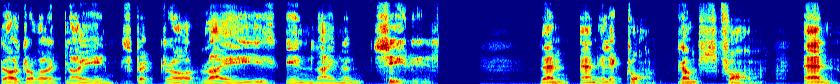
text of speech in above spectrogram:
the ultraviolet line spectra lies in Lyman series. When an electron jumps from n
